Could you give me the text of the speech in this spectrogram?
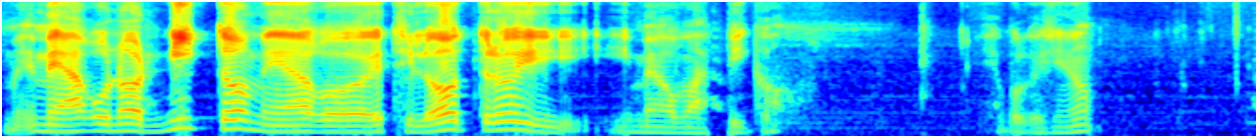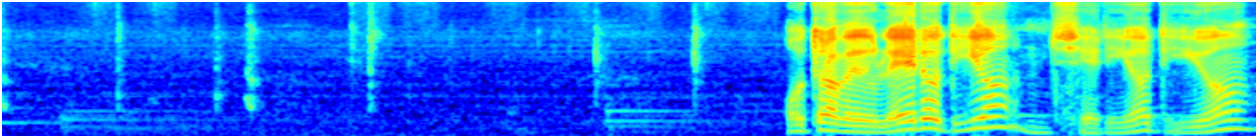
me, hago un hornito, me hago esto y lo otro y, me hago más pico. Porque si no... Otro abedulero, tío. ¿En serio, tío?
